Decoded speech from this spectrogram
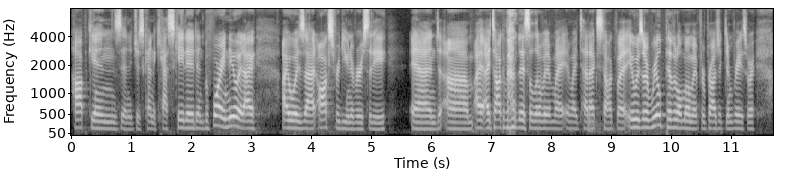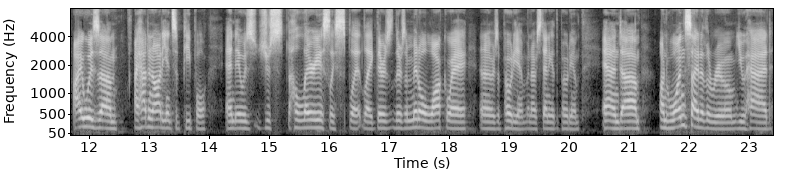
Hopkins, and it just kind of cascaded. And before I knew it, I I was at Oxford University, and um, I, I, talk about this a little bit in my in my TEDx talk. But it was a real pivotal moment for Project Embrace, where I was um, I had an audience of people. And it was just hilariously split. Like there's there's a middle walkway and there's a podium, and I was standing at the podium, and um, on one side of the room, you had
